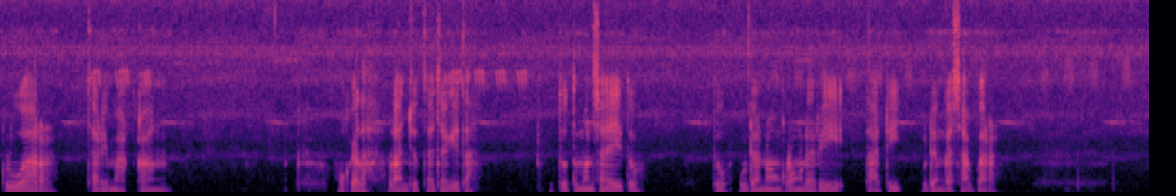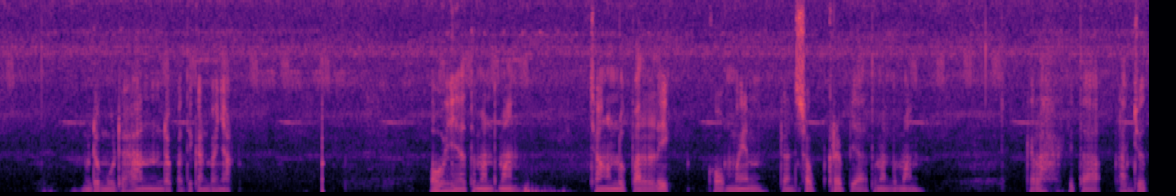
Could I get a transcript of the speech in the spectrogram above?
keluar cari makan. Oke lah lanjut saja kita. Itu teman saya itu. Tuh udah nongkrong dari tadi udah nggak sabar. Mudah-mudahan dapat ikan banyak. Oh ya teman-teman jangan lupa like komen dan subscribe ya teman-teman. Oke lah kita lanjut.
